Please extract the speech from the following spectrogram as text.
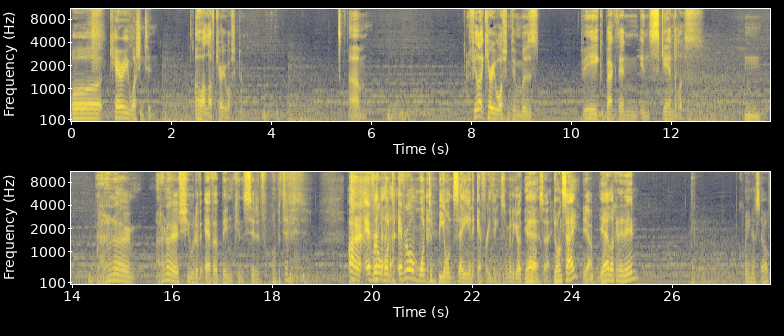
Or Kerry Washington. Oh, I love Kerry Washington. Um, I feel like Kerry Washington was big back then in Scandalous, Hmm. but I don't know. I don't know if she would have ever been considered for. But the, I don't know. Everyone wanted. Everyone wanted Beyonce in everything, so I'm gonna go with Yeah. Beyonce. Beyonce? Yeah. Yeah, locking it in. Queen herself.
